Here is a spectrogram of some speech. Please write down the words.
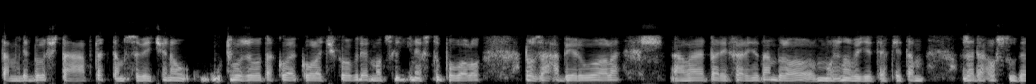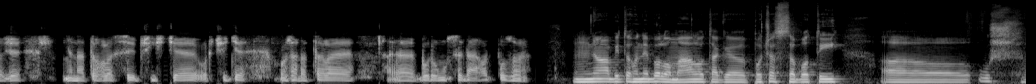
tam, kde byl štáb, tak tam se většinou utvořilo takové kolečko, kde moc lidí nevstupovalo do záběru, ale, ale periferně tam bylo možno vidět, jak je tam řada hostů, takže na tohle si příště určitě pořadatelé budou muset dávat pozor. No aby toho nebolo málo, tak počas soboty Uh, už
